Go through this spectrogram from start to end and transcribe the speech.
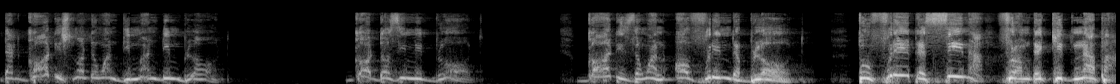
That God is not the one demanding blood. God doesn't need blood. God is the one offering the blood to free the sinner from the kidnapper.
